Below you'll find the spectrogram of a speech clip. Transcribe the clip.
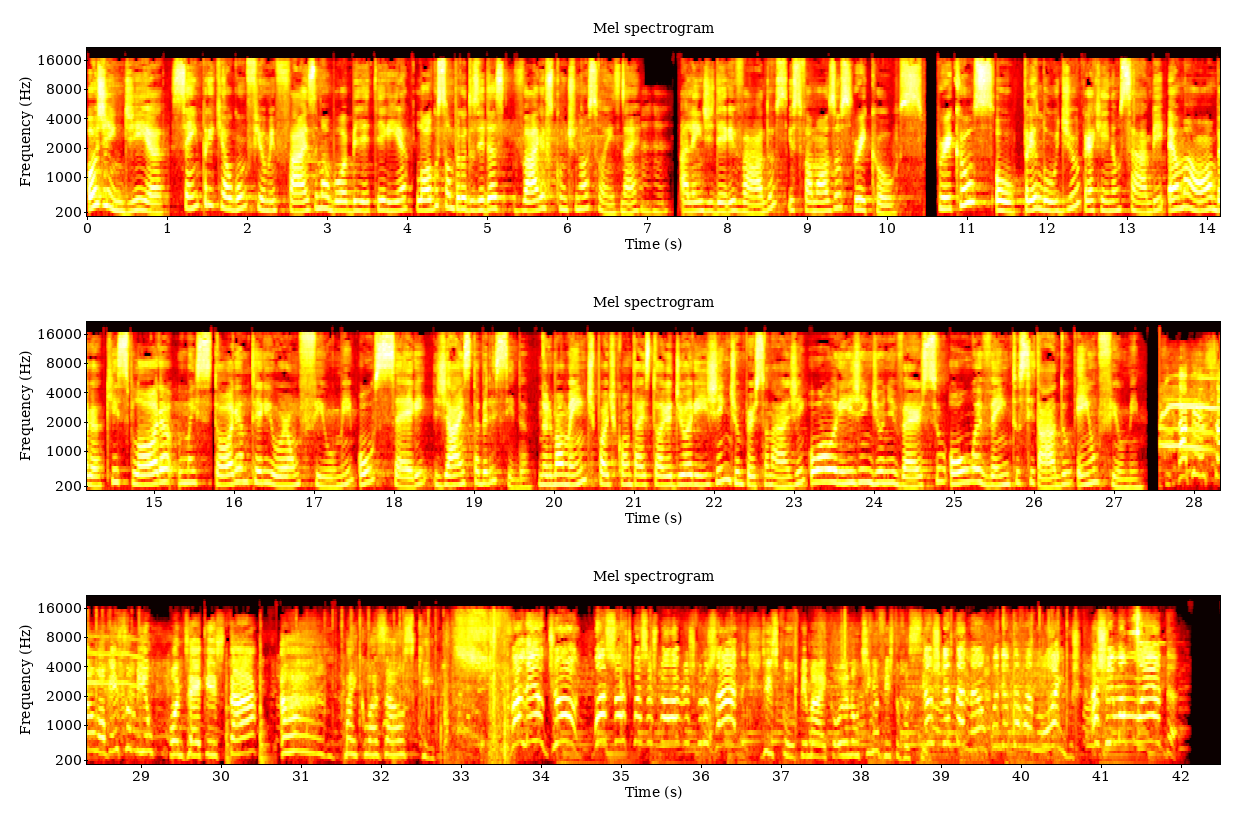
Hoje em dia, sempre que algum filme faz uma boa bilheteria, logo são produzidas várias continuações, né? Uhum. Além de derivados e os famosos prequels. Prequels, ou prelúdio, para quem não sabe, é uma obra que explora uma história anterior a um filme ou série já estabelecida. Normalmente pode contar a história de origem de um personagem ou a origem de um universo ou um evento citado em um filme. Atenção, alguém sumiu. Onde é que está? Ai, Mike Wazowski. Valeu, John! Boa sorte com essas palavras cruzadas. Desculpe, Michael, eu não tinha visto você. Não esquenta não, quando eu tava no ônibus, achei uma moeda.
